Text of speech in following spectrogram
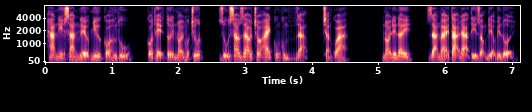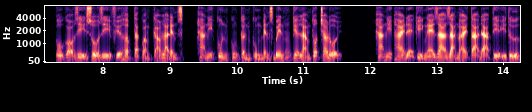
hạ nghị san nếu như có hứng thú, có thể tới nói một chút, dù sao giao cho ai cũng cùng dạng, chẳng qua. Nói đến đây dạn mải tạ đạ thì giọng điệu biến đổi, ổ gọ gì sổ gì phía hợp tác quảng cáo là đèn hạ nghị cun cũng cần cùng đèn bên kia làm tốt trao đổi. Hạ nghị hải đệ kỳ nghe ra dạn mải tạ đạ tỷ ý tứ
